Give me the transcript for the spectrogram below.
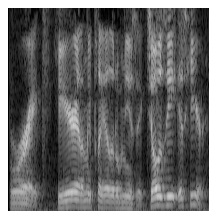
break. Here, let me play a little music. Josie is here.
